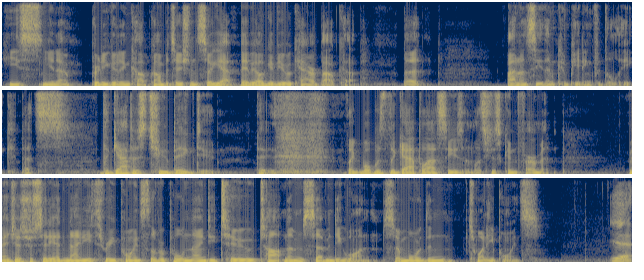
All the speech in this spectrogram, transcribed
He's you know pretty good in cup competitions. so yeah, maybe I'll give you a Carabao Cup, but I don't see them competing for the league. That's the gap is too big, dude. They, like, what was the gap last season? Let's just confirm it. Manchester City had 93 points, Liverpool 92, Tottenham 71. So more than 20 points. yeah,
